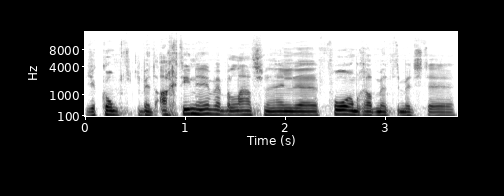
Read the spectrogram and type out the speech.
je, komt, je bent 18, hè? we hebben laatst een hele forum gehad met, met de,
